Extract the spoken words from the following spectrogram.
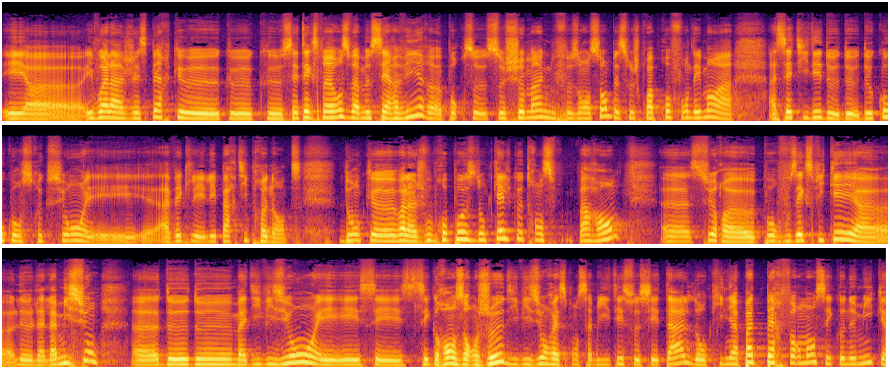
Et, euh, et voilà, j'espère que, que, que cette expérience va me servir pour ce, ce, chemin que nous faisons ensemble, parce que je crois profondément à, cette idée de, co-construction et, avec les, parties prenantes. Donc euh, voilà, je vous propose donc quelques transparents euh, sur euh, pour vous expliquer la, mission de, ma division et, et ses, grands enjeux, division responsabilité sociétale. Donc il n'y a pas de performance économique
